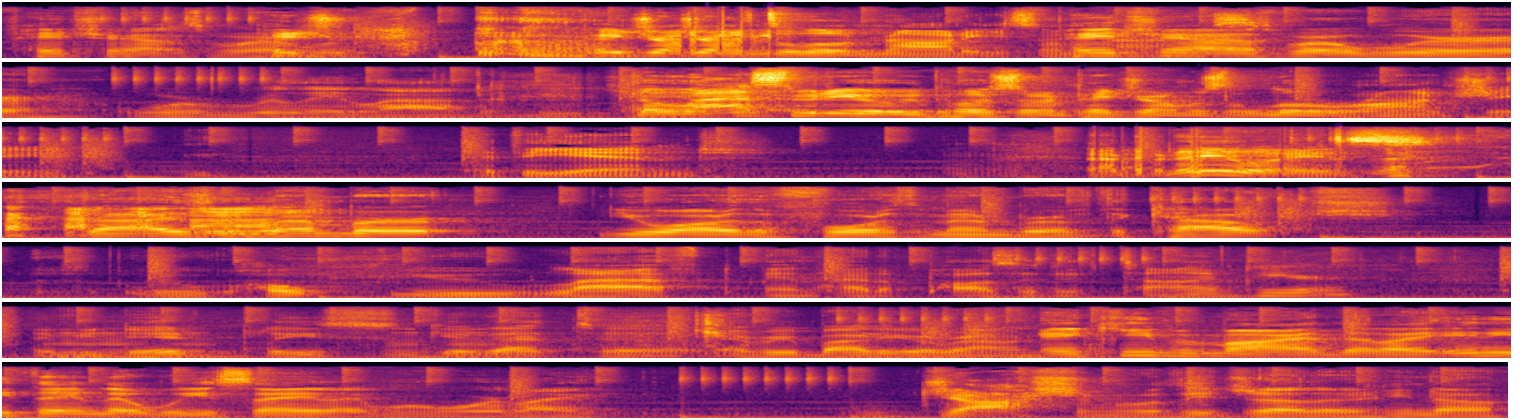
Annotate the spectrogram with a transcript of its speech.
Patreon's where Patreon, Patreon's a little naughty sometimes. Patreon is where we're we're really allowed to be. The last video we posted on Patreon was a little raunchy at the end. But anyways, Guys, remember, you are the fourth member of the couch. We hope you laughed and had a positive time here. If you did, mm-hmm. please mm-hmm. give that to everybody around you. And keep in mind that like anything that we say, like when we're like joshing with each other, you know,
